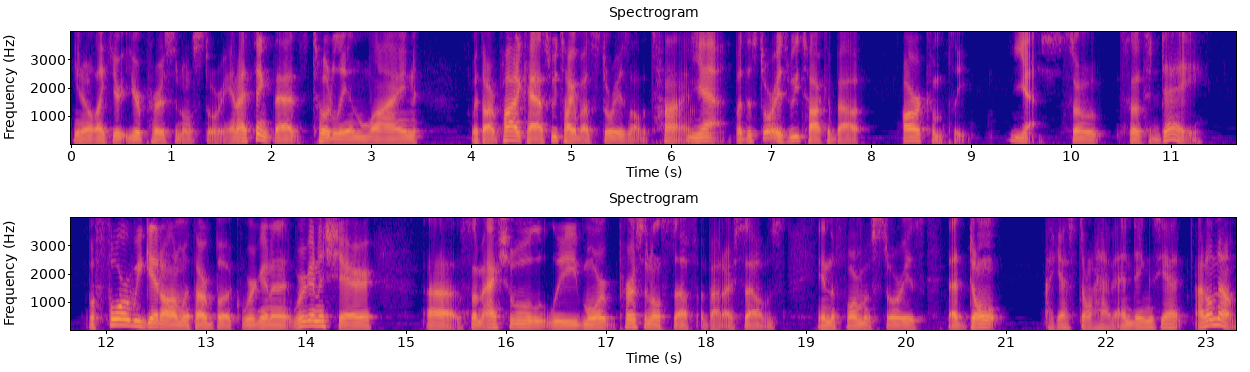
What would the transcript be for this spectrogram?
you know like your your personal story and i think that's totally in line with our podcast we talk about stories all the time Yeah. but the stories we talk about are complete Yes. so so today before we get on with our book we're gonna we're gonna share uh, some actually more personal stuff about ourselves in the form of stories that don't i guess don't have endings yet i don't know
